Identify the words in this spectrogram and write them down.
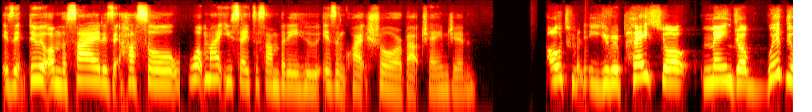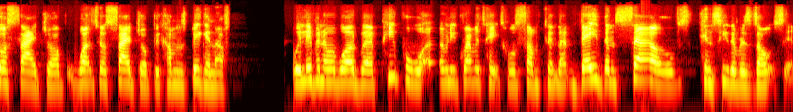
Is it do it on the side? Is it hustle? What might you say to somebody who isn't quite sure about changing? ultimately you replace your main job with your side job once your side job becomes big enough. We live in a world where people will only gravitate towards something that they themselves can see the results in.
